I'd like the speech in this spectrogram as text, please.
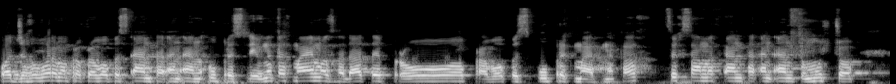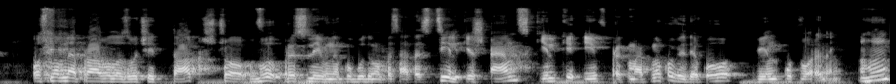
Отже, говоримо про правопис N та NN у прислівниках. Маємо згадати про правопис у прикметниках цих самих N та NN, тому що основне правило звучить так, що в прислівнику будемо писати стільки ж N, скільки і в прикметнику, від якого він утворений. Угу.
